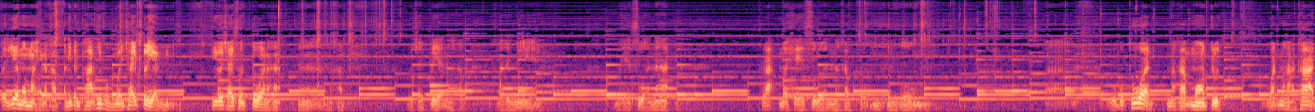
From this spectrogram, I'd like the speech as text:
ไปเลี่ยมมาใหม่นะครับ อันนี้เป็นพระที่ผมไว้ใช้เปลี่ยน ที่ไว้ใช้ส่วนตัวนะฮะอ่านะครับไว้ใช้เปลี่ยนนะครับ ก็จะมีมเหสวนนะฮะ ระมเหสวนนะครับผมหนึ่งองค์หลวงปู่ทวดนะครับมจุด วัดมหาธาตุ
